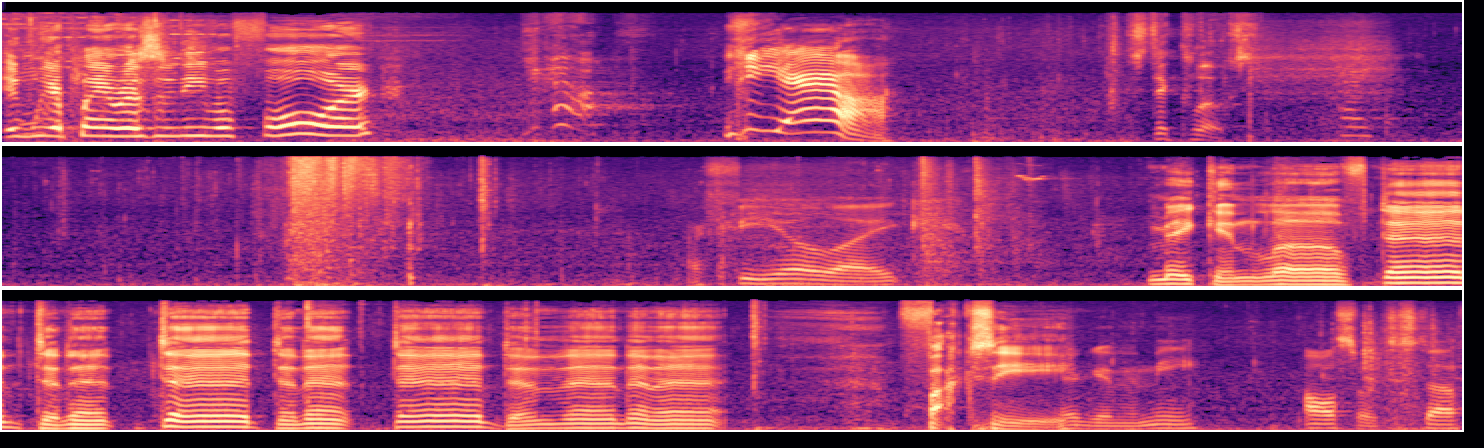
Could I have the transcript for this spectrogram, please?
and we are playing Resident Evil 4. Yeah. Yeah. Stick close. I feel like Making love. Dun, dun, dun, dun, dun, dun, dun, dun, dun, dun, dun. Foxy. they're giving me all sorts of stuff.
